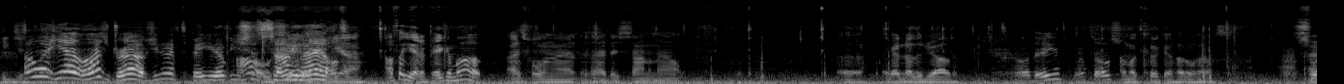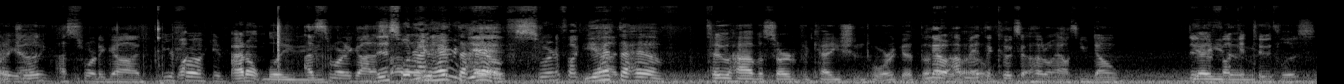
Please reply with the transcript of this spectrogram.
he just. Oh wait, yeah, Lodge drives. You didn't have to pick it up. You just Oh, sign shit. him out. yeah, I thought you had to pick him up. That's what I meant. Is I had to sign him out. Uh, I got another job. Oh, do you? That's awesome. I'm a cook at Huddle House. Swear to Actually, I swear to God. God, you're What? fucking. I don't believe you. I swear to God. I This swear- one right You here. have to Yeah. have. Swear to fucking You God. have to have too high of a certification to work at the. No, Huddle I meant the cooks at Huddle House. You don't. Dude, Yeah, they're you fucking do. toothless.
